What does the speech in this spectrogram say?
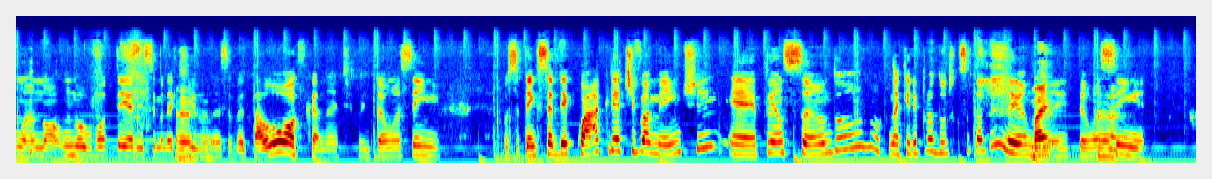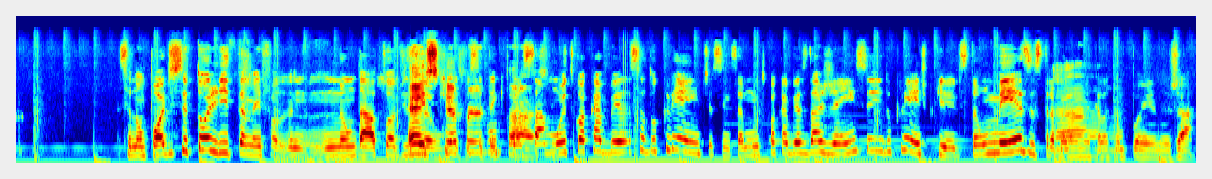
uma um novo roteiro em cima daquilo, Uhum. né? Você vai estar louca, né? Tipo, então, assim, você tem que se adequar criativamente, é, pensando no- naquele produto que você está vendendo, Mas- né? Então, Ah. assim, você não pode se tolir também, não dar a tua visão, É isso que eu ia você tem que pensar assim. muito com a cabeça do cliente, assim, sabe? muito com a cabeça da agência e do cliente, porque eles estão meses trabalhando Ah. naquela campanha, né, já.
